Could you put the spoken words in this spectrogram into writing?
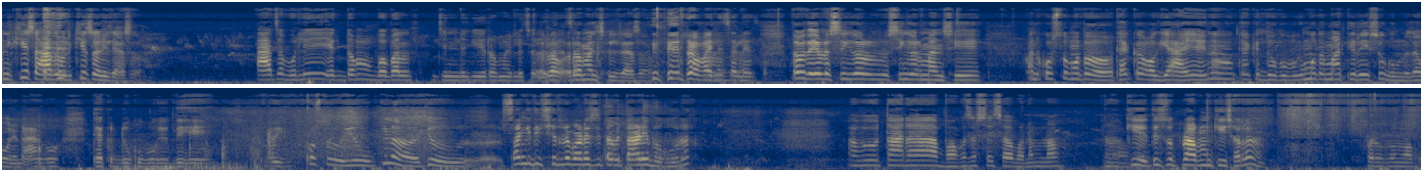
अनि के छ? आजभोलि के चलिरहेछ? आज भोलि एकदम बबाल जिन्दगी रमाइलो चलिरहेछ। रमाइलो चलिरहेछ। रमाइलो चलिरहेछ। तपाईँ त एउटा सिङ्गर सिङ्गर मान्छे। अनि कस्तो म त ठ्याक्क अघि आएँ होइन ठ्याक्कै डोको बोकेँ। म त माथितिर यसो घुम्न जाउँ भनेर आएको ठ्याक्क डोको बोकेको देखेँ। तपाईँ कस्तो यो किन त्यो साङ्गीतिक क्षेत्रबाट चाहिँ तपाईँ टाढै भएको हो र? अब तारा भएको जस्तै छ भनौँ न। के त्यस्तो प्रब्लम केही छ र? प्रब्लम अब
